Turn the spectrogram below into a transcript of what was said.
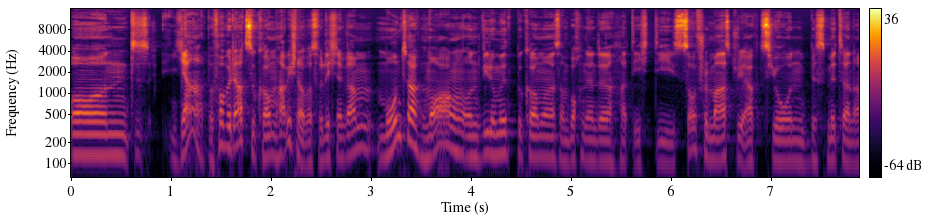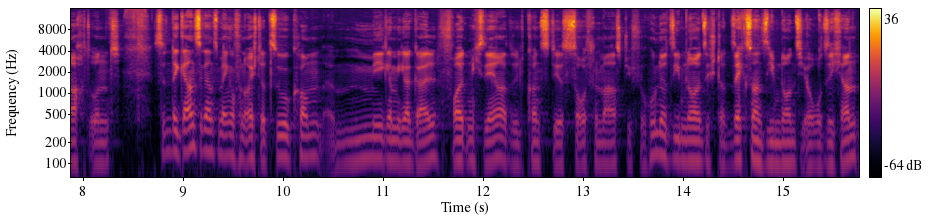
Und ja, bevor wir dazu kommen, habe ich noch was für dich. Denn wir haben Montagmorgen und wie du mitbekommen hast, am Wochenende hatte ich die Social Mastery Aktion bis Mitternacht und es sind eine ganze, ganze Menge von euch dazugekommen. Mega, mega geil. Freut mich sehr. Also du kannst dir Social Mastery für 197 statt 697 Euro sichern.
